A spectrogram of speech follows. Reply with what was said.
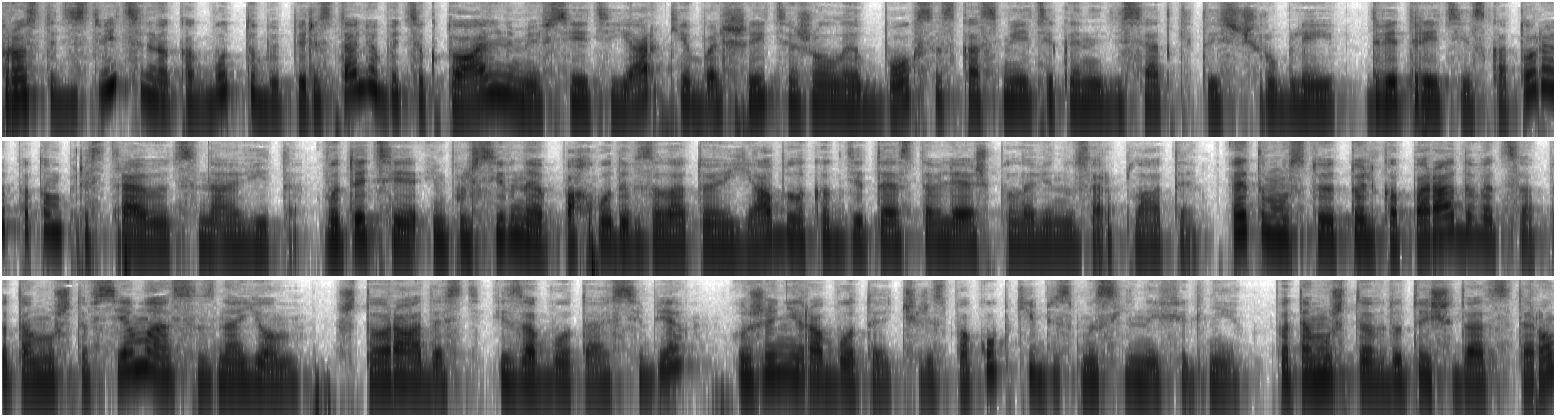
Просто действительно как будто бы перестали быть актуальными все эти яркие, большие, тяжелые боксы с косметикой на десятки тысяч рублей, две трети из которой потом пристраиваются на Авито. Вот эти импульсивные походы в золотое яблоко, где ты оставляешь половину зарплаты. Этому стоит только порадоваться, потому что все мы осознаем, что радость и забота о себе уже не работает через покупки бессмысленной фигни. Потому что в 2022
